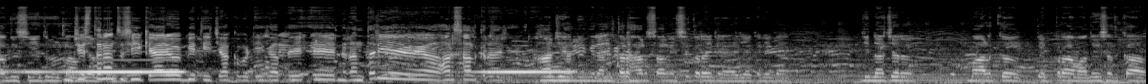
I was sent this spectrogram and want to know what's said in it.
ਆਪਦੀ ਸਿਹਤ ਨੂੰ ਜਿਸ ਤਰ੍ਹਾਂ ਤੁਸੀਂ ਕਹਿ ਰਹੇ ਹੋ ਵੀ ਤੀਜਾ ਕਬੱਡੀ ਕੱਪ ਇਹ ਇਹ ਨਿਰੰਤਰ ਹੀ ਇਹ ਹਰ ਸਾਲ ਕਰਾਇਆ ਜਾਂਦਾ ਹਾਂਜੀ ਹਾਂਜੀ ਨਿਰੰਤਰ ਹਰ ਸਾਲ ਇਸੇ ਤਰ੍ਹਾਂ ਹੀ ਕਰਾਇਆ ਜਾਇਆ ਕਰੇਗਾ। ਜਿੰਨਾ ਚਿਰ ਮਾਲਕ ਤੇ ਭਰਾਵਾਂ ਦੇ ਸਦਕਾ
